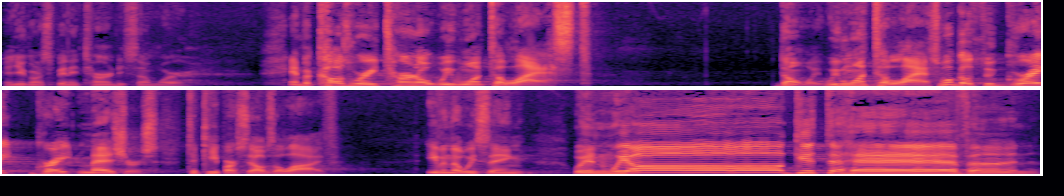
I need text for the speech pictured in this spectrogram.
And you're going to spend eternity somewhere. And because we're eternal, we want to last. Don't we? We want to last. We'll go through great, great measures to keep ourselves alive. Even though we sing, When we all get to heaven.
